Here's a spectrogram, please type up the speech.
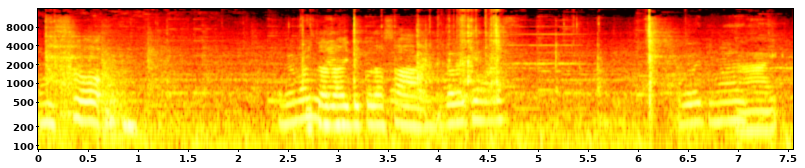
美味しそう。食べますね。いただいてください。いただきます。いただきます。はい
